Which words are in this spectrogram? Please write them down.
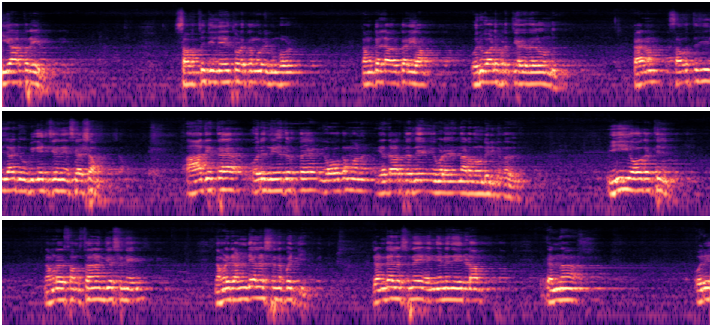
ഈ യാത്രയിൽ സൗത്ത് ജില്ലയിൽ തുടക്കം കുറിക്കുമ്പോൾ നമുക്കെല്ലാവർക്കും അറിയാം ഒരുപാട് പ്രത്യേകതകളുണ്ട്. കാരണം സൗത്ത് ജില്ല രൂപീകരിച്ചതിന് ശേഷം ആദ്യത്തെ ഒരു നേതൃത്വ യോഗമാണ് യഥാർത്ഥത്തിൽ ഇവിടെ നടന്നുകൊണ്ടിരിക്കുന്നത്. ഈ യോഗത്തിൽ നമ്മുടെ സംസ്ഥാന അധ്യക്ഷനെ നമ്മൾ രണ്ട് ഇലക്ഷനെ പറ്റി രണ്ട് ഇലക്ഷനെ എങ്ങനെ നേരിടാം എന്ന ഒരു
